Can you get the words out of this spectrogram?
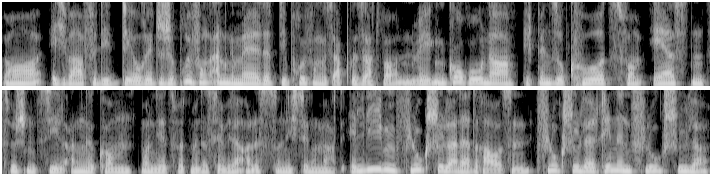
oh, ich war für die theoretische Prüfung angemeldet, die Prüfung ist abgesagt worden wegen Corona. Ich bin so kurz vom ersten Zwischenziel angekommen und jetzt wird mir das hier wieder alles zunichte gemacht. Ihr lieben Flugschüler da draußen, Flugschülerinnen, Flugschüler,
